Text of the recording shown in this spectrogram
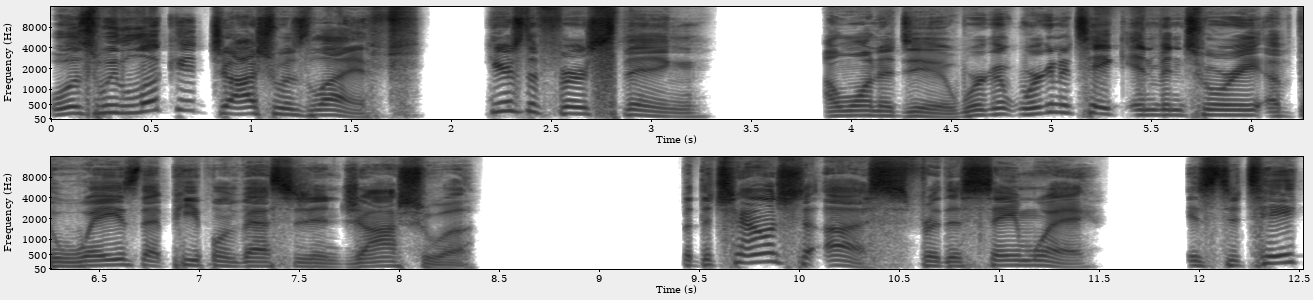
Well, as we look at Joshua's life, here's the first thing I want to do. We're, we're going to take inventory of the ways that people invested in Joshua. But the challenge to us for this same way is to take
